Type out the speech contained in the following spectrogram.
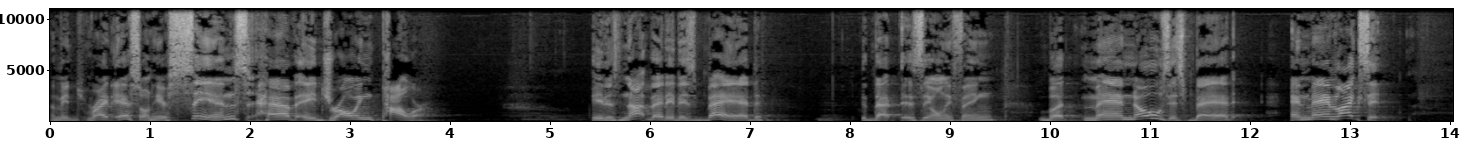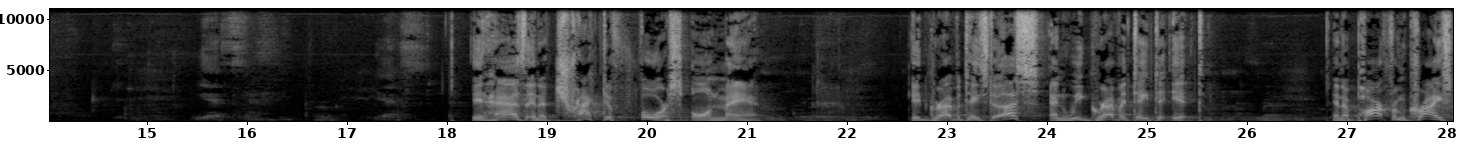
let me write S on here, sins have a drawing power. It is not that it is bad, that is the only thing. But man knows it's bad and man likes it. Yes. Yes. It has an attractive force on man. Mm-hmm. It gravitates to us and we gravitate to it. Mm-hmm. And apart from Christ,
